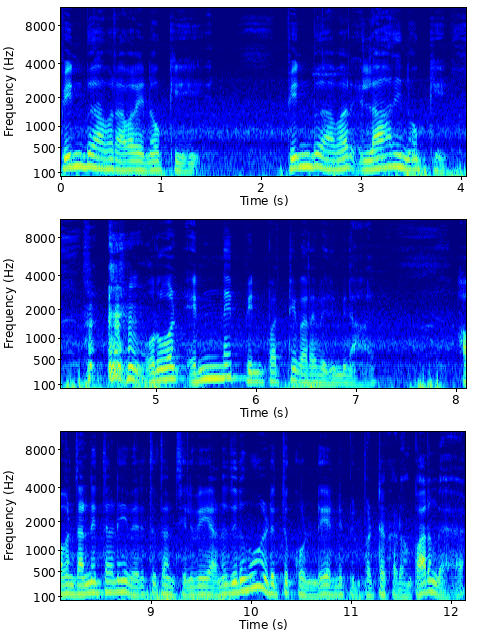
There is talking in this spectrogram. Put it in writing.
பின்பு அவர் அவரை நோக்கி பின்பு அவர் எல்லாரையும் நோக்கி ஒருவன் என்னை பின்பற்றி வர விரும்பினால் அவன் தன்னைத்தானே வெறுத்து தன் சிலுவையை அனுதினமும் எடுத்துக்கொண்டு என்னை பின்பற்ற கடவுள் பாருங்கள்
